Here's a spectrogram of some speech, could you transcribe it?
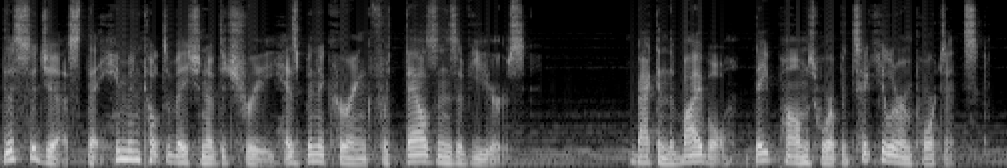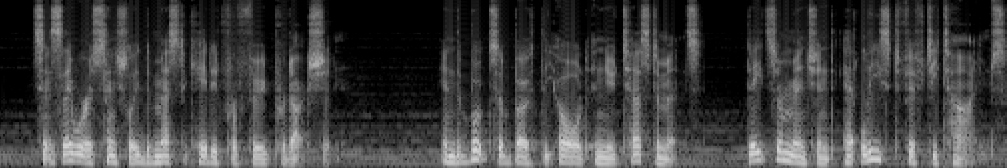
This suggests that human cultivation of the tree has been occurring for thousands of years. Back in the Bible, date palms were of particular importance, since they were essentially domesticated for food production. In the books of both the Old and New Testaments, dates are mentioned at least 50 times.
